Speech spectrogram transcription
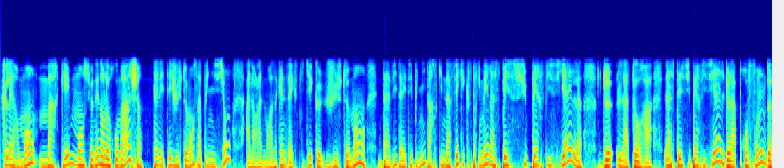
clairement marquée, mentionnée dans le Rumash. Telle était justement sa punition. Alors l'Admorazaken va expliquer que justement David a été puni parce qu'il n'a fait qu'exprimer l'aspect superficiel de la Torah, l'aspect superficiel de la profonde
